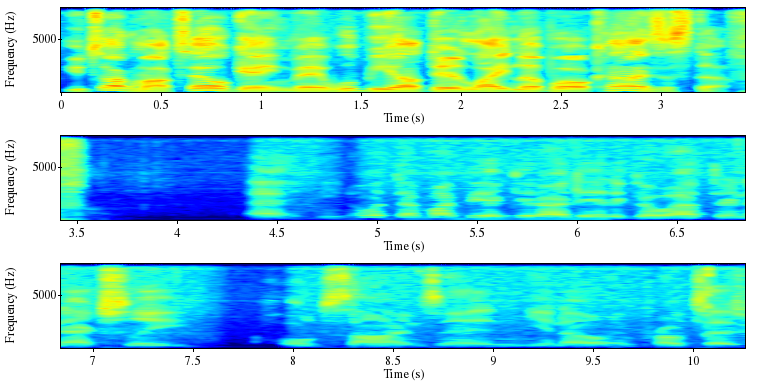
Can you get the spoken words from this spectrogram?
You talking about tailgate, man? We'll be out there lighting up all kinds of stuff. Hey, you know what? That might be a good idea to go out there and actually hold signs and you know and protest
